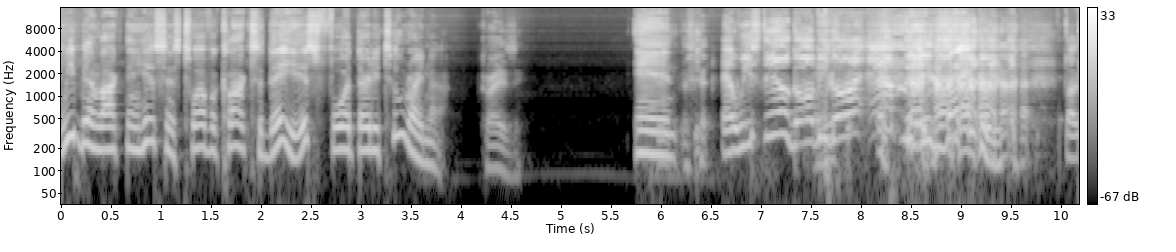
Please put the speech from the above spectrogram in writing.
we've been locked in here since twelve o'clock today. It's four thirty two right now, Crazy. And And we still gonna be going after exactly. And,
